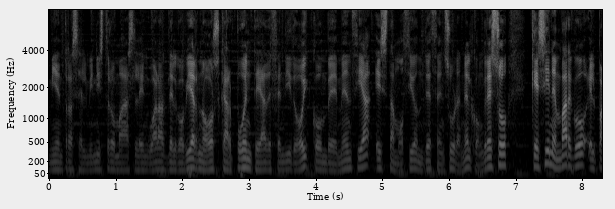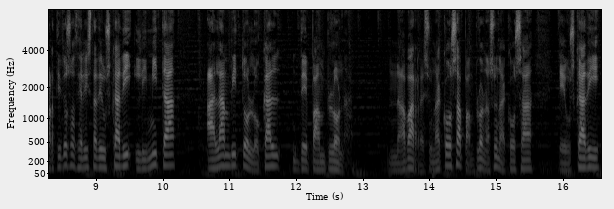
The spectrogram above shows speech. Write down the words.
mientras el ministro más lenguaraz del gobierno, Óscar Puente, ha defendido hoy con vehemencia esta moción de censura en el Congreso, que sin embargo el Partido Socialista de Euskadi limita al ámbito local de Pamplona. Navarra es una cosa, Pamplona es una cosa, Euskadi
